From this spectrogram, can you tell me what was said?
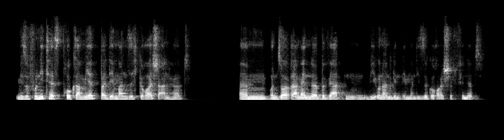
Misophonie-Test programmiert, bei dem man sich Geräusche anhört ähm, und soll am Ende bewerten, wie unangenehm man diese Geräusche findet.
